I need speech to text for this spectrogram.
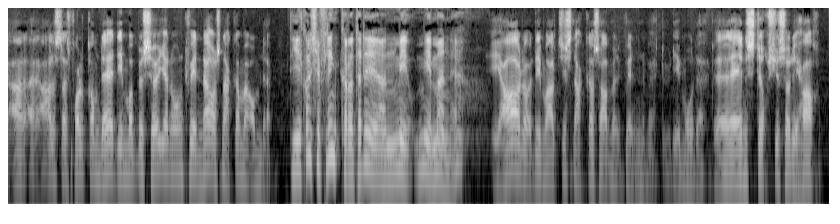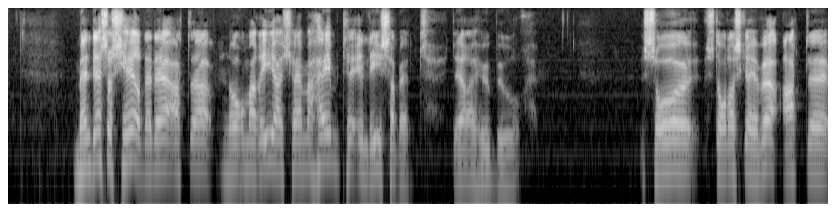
alle slags folk om det. De må besøke noen kvinner og snakke med om det. De er kanskje flinkere til det enn vi menn er? Ja da, de må alltid snakke sammen, kvinnene. vet du. De må det. Det er en styrke som de har. Men det som skjer, det er at uh, når Maria kommer hjem til Elisabeth, der hun bor, så står det skrevet at uh,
